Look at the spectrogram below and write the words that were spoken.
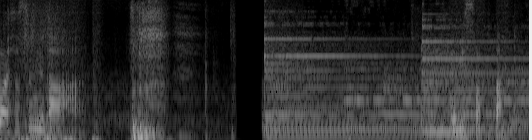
수고하셨습니다. 재밌었다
